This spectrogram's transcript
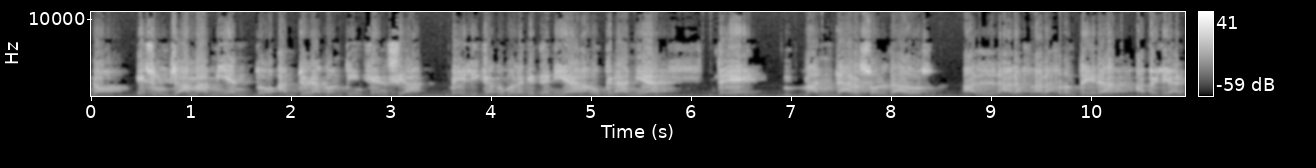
No, es un llamamiento ante una contingencia bélica como la que tenía Ucrania de mandar soldados a, la, a la frontera a pelear.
